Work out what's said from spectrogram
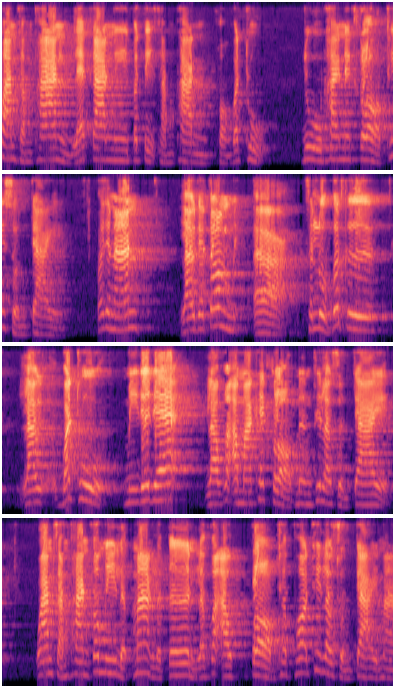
ความสัมพันธ์ และการมีปฏิสัมพันธ์ของวัตถุ อยู่ภายในกรอบที่สนใจ เพราะฉะนั้นเราจะต้องอสรุปก็คือเราวัตถุมีเยอะแยะ เราก็เอามาแค่กรอบหนึ่งที่เราสนใจ ความสัมพันธ์ก็มีเหลือมากเหลือเกิน แล้วก็เอากรอบเฉพาะที่เราสนใจมา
